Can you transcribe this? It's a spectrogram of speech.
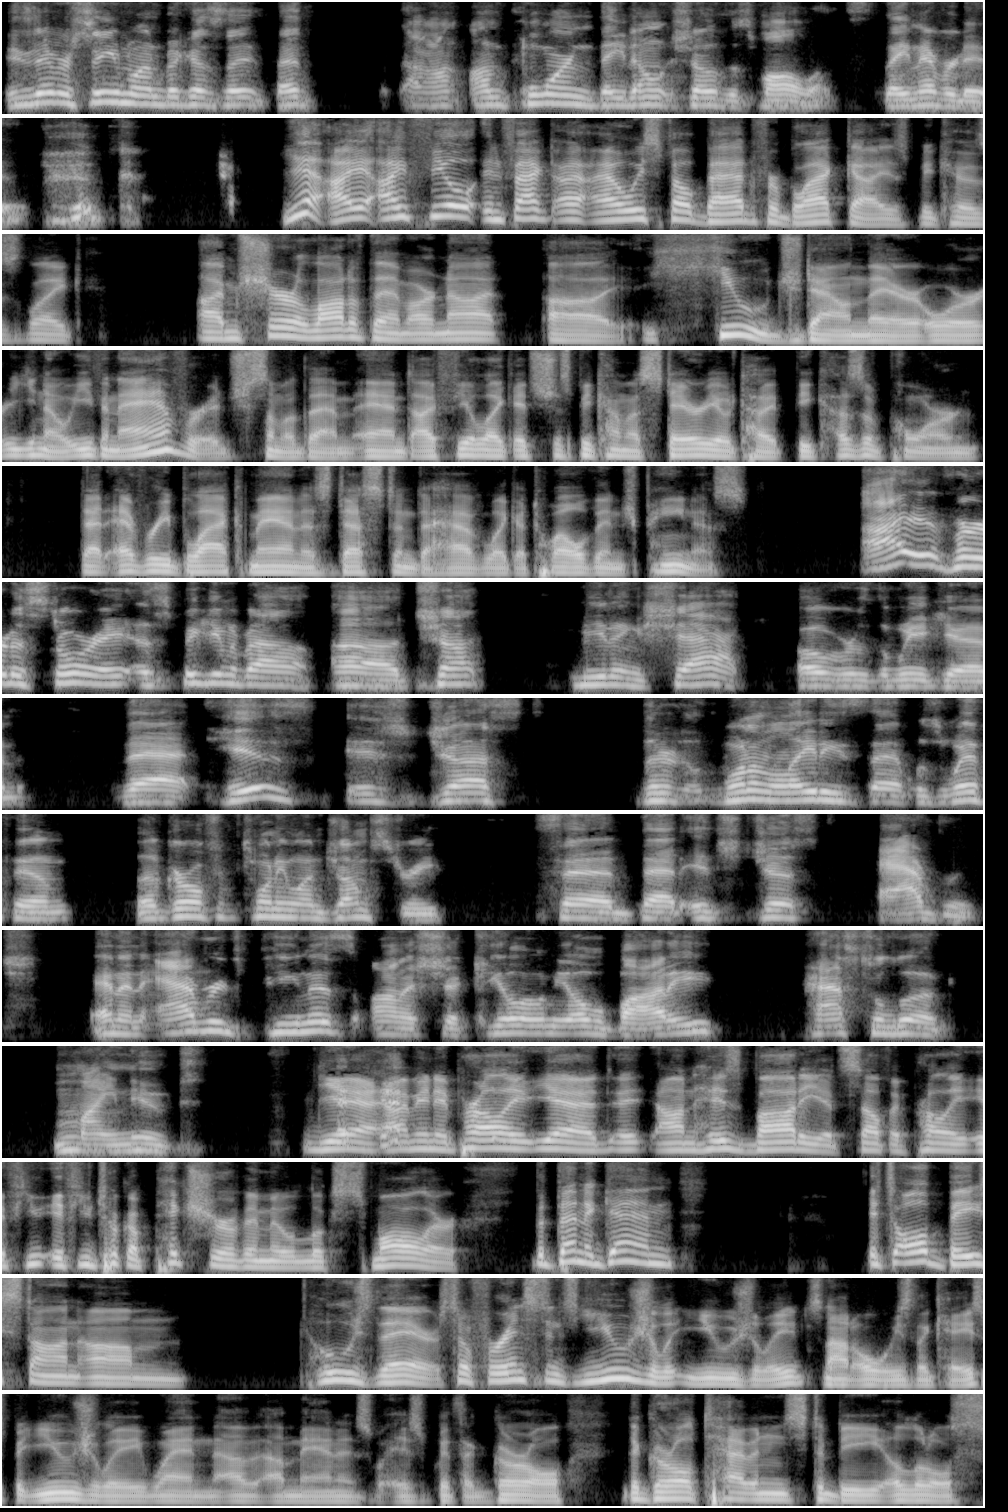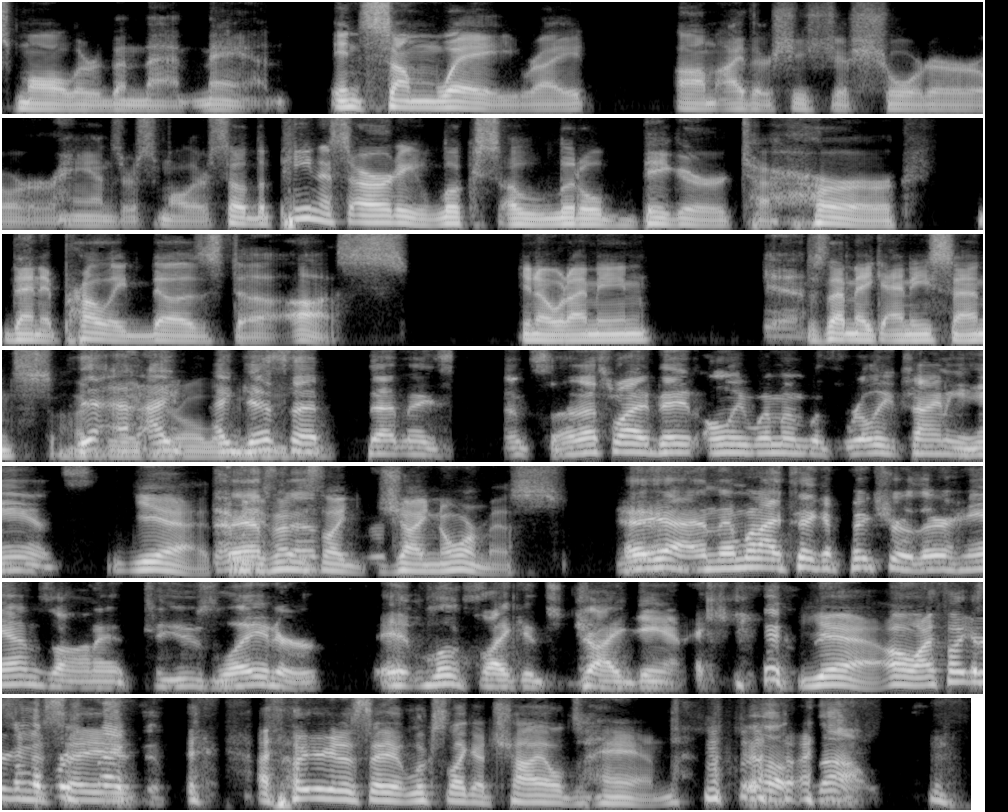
He's never seen one because they, that on, on porn they don't show the small ones. They never do. Yeah, I, I feel in fact I, I always felt bad for black guys because like I'm sure a lot of them are not uh huge down there or you know even average some of them and I feel like it's just become a stereotype because of porn that every black man is destined to have like a 12 inch penis. I have heard a story. Uh, speaking about uh, Chuck meeting Shaq over the weekend, that his is just there. One of the ladies that was with him, the girl from Twenty One Jump Street, said that it's just average, and an average penis on a Shaquille O'Neal body has to look minute. Yeah, I mean it probably yeah, it, on his body itself it probably if you if you took a picture of him it would look smaller. But then again, it's all based on um who's there. So for instance, usually usually it's not always the case, but usually when a, a man is is with a girl, the girl tends to be a little smaller than that man in some way, right? Um, either she's just shorter or her hands are smaller. So the penis already looks a little bigger to her than it probably does to us. You know what I mean? Yeah. Does that make any sense? I Yeah, like I, I guess that that makes sense. Uh, that's why I date only women with really tiny hands. Yeah, That because then it's like ginormous. Yeah. yeah, and then when I take a picture of their hands on it to use later, it looks like it's gigantic. Yeah. Oh, I thought you were gonna say. I thought you were gonna say it looks like a child's hand. no, no.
